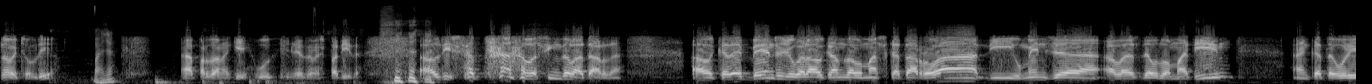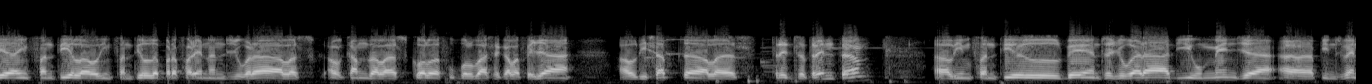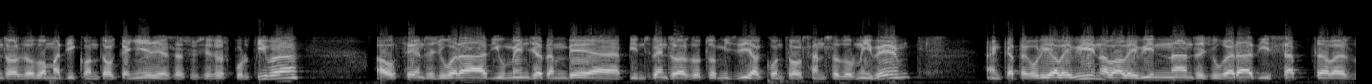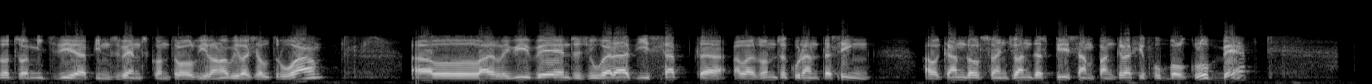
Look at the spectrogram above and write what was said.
No veig el dia. vaja. Ah, perdona, aquí. Ui, lletra més petita. El dissabte a les 5 de la tarda. El cadet B ens jugarà al camp del Mascatarro A, diumenge a les 10 del matí. En categoria infantil, l'infantil de preferent ens jugarà a les, al camp de l'Escola de Futbol Base Calafellà el dissabte a les 13.30. A L'infantil B ens jugarà diumenge a Pinsbens a les 10 del matí contra el Canyelles Associació Esportiva. El C ens jugarà diumenge també a Pinsbens a les 12 del migdia contra el Sant Sadurní B. En categoria L20, a la L20 ens jugarà dissabte a les 12 del migdia a Pinsbens contra el Vilanova i la l'L20 B ens jugarà dissabte a les 11.45 al camp del Sant Joan d'Espí Sant Pancràcia Futbol Club B.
